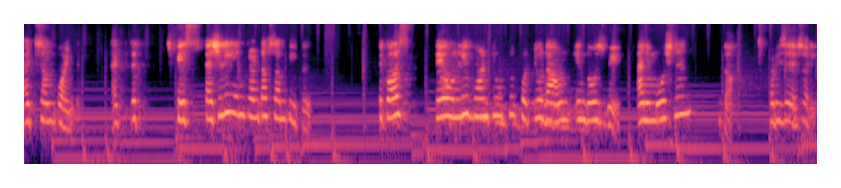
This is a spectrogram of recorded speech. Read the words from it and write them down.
at some point at the space especially in front of some people because they only want you to put you down in those ways and emotion the what do you say sorry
